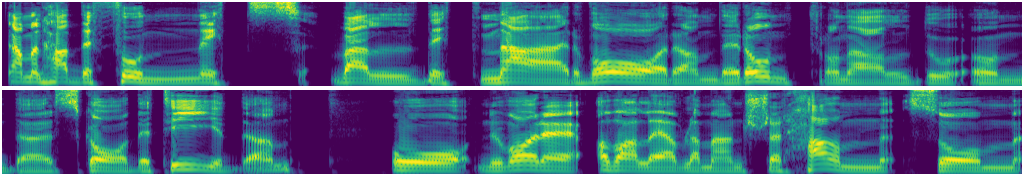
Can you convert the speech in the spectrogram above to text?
ja, men hade funnits väldigt närvarande runt Ronaldo under skadetiden. Och nu var det av alla jävla människor han som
